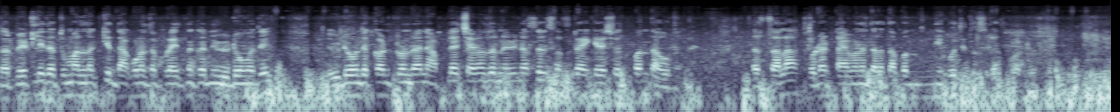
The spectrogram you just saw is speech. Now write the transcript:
जर भेटली तर तुम्हाला नक्कीच दाखवण्याचा प्रयत्न करेन व्हिडिओमध्ये. व्हिडिओमध्ये कंट्रोल आणि आपल्या चॅनल जर नवीन असेल सबस्क्राईब केल्याशिवाय पण जाऊ नका. तर चला थोड्या टायमानंतर आता आपण निघू ते दुसऱ्या स्पॉटवर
